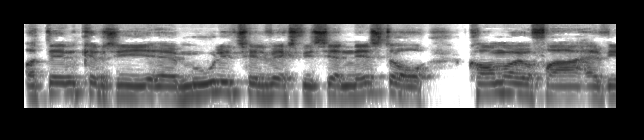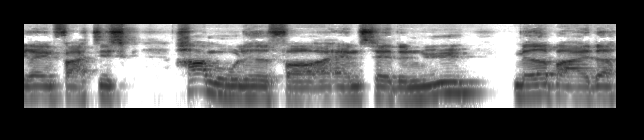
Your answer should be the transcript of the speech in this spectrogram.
og den, kan du sige, øh, mulige tilvækst, vi ser næste år, kommer jo fra, at vi rent faktisk har mulighed for at ansætte nye medarbejdere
